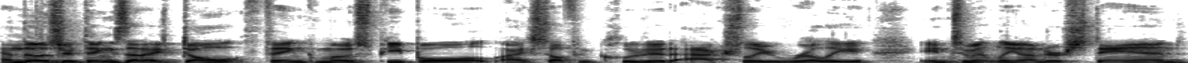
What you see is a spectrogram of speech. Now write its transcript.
and those are things that I don't think most people, myself included, actually really intimately understand.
